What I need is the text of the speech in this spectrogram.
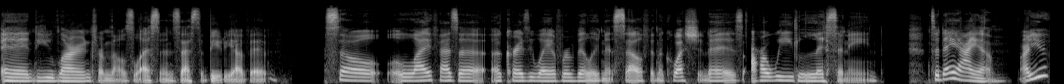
And you learned from those lessons. That's the beauty of it. So, life has a, a crazy way of revealing itself. And the question is, are we listening? Today, I am. Are you?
